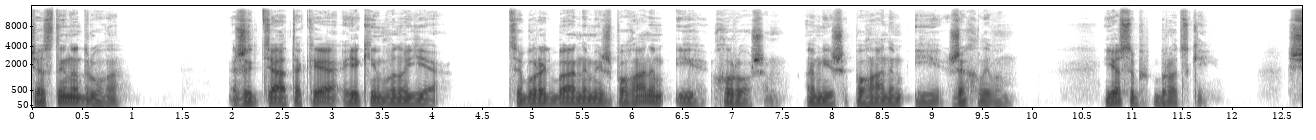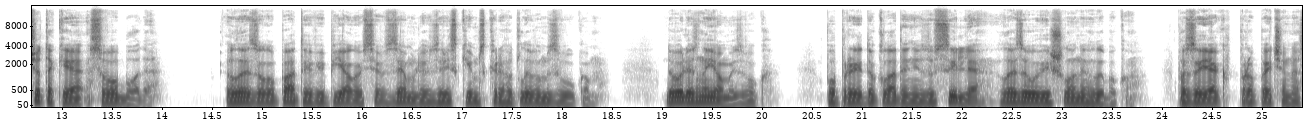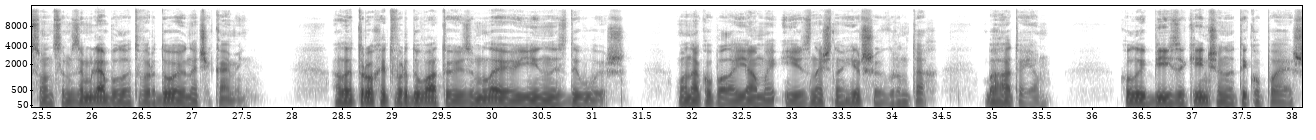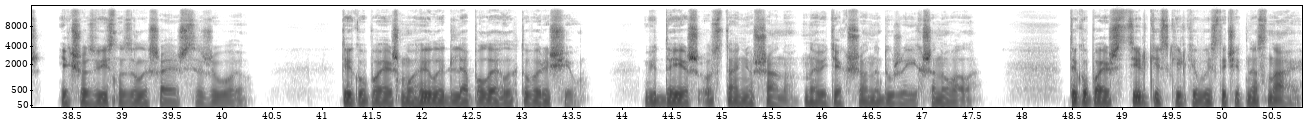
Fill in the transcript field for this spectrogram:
Частина друга. Життя таке, яким воно є. Це боротьба не між поганим і хорошим, а між поганим і жахливим. Йосип Бродський. Що таке свобода? Лезо лопати вип'ялося в землю з різким скриготливим звуком. Доволі знайомий звук. Попри докладені зусилля, лезо увійшло неглибоко, позаяк пропечена сонцем земля була твердою, наче камінь. Але трохи твердуватою землею її не здивуєш. Вона копала ями і значно гірших ґрунтах, багато ям. Коли бій закінчено, ти копаєш, якщо, звісно, залишаєшся живою. Ти копаєш могили для полеглих товаришів, віддаєш останню шану, навіть якщо не дуже їх шанувала. Ти копаєш стільки, скільки вистачить наснаги.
